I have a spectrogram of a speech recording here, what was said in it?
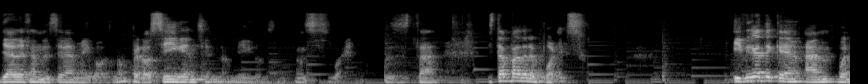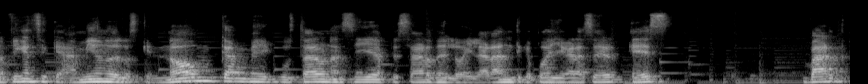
ya dejan de ser amigos, ¿no? Pero siguen siendo amigos. Entonces, bueno, pues está, está padre por eso. Y fíjate que, a- bueno, fíjense que a mí uno de los que nunca me gustaron así, a pesar de lo hilarante que puede llegar a ser, es Bart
